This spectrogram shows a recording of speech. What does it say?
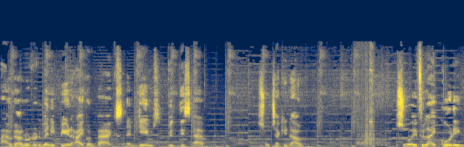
I have downloaded many paid icon packs and games with this app. So check it out. So if you like coding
